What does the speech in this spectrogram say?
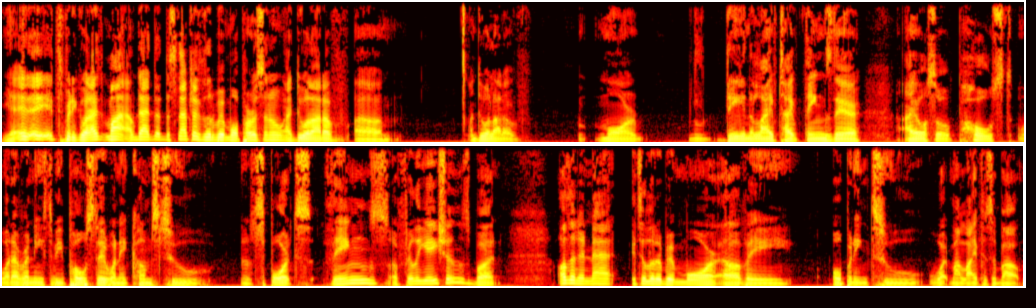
Yeah, it, it, it's pretty good. I, my that, the Snapchat is a little bit more personal. I do a lot of um, I do a lot of more day in the life type things there. I also post whatever needs to be posted when it comes to sports things, affiliations, but other than that, it's a little bit more of a opening to what my life is about.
